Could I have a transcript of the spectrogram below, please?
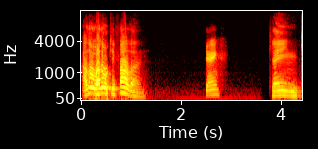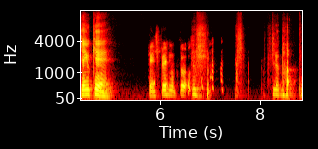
Alô, alô, quem fala? Quem? Quem, quem o quê? Quem te perguntou? Filho da puta.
